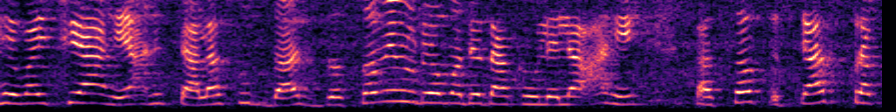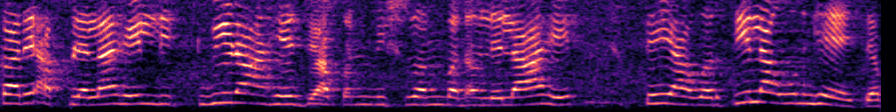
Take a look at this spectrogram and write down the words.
ठेवायची आहे आणि त्यालासुद्धा जसं मी व्हिडिओमध्ये दाखवलेलं आहे तसं त्याच प्रकारे आपल्याला हे लिक्विड आहे जे आपण मिश्रण बनवलेलं आहे ते यावरती लावून घ्यायचं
